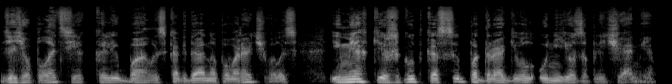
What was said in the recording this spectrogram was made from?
Ее платье колебалось, когда она поворачивалась, и мягкий жгут косы подрагивал у нее за плечами.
